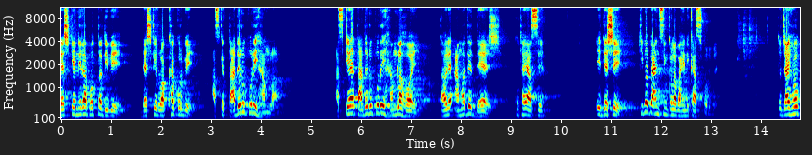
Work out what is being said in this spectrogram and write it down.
দেশকে নিরাপত্তা দিবে, দেশকে রক্ষা করবে, আজকে তাদের উপরেই হামলা। আজকে তাদের উপরেই হামলা হয় তাহলে আমাদের দেশ কোথায় আছে? এই দেশে কীভাবে আইন শৃঙ্খলা বাহিনী কাজ করবে? তো যাই হোক,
